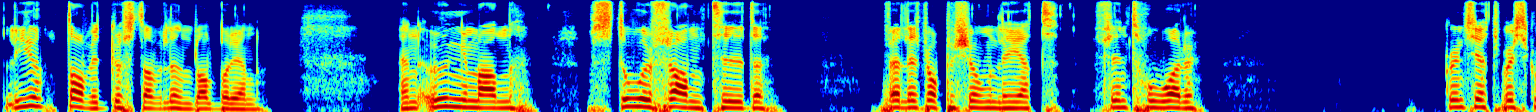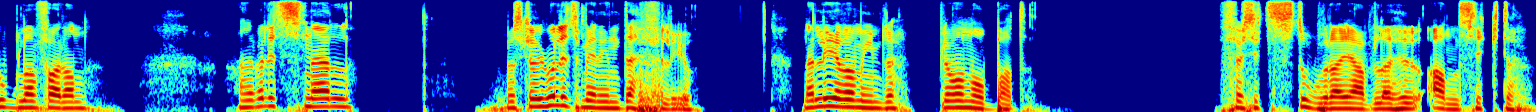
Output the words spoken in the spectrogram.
Leo David Gustav Lundblad Borén. En ung man, stor framtid, väldigt bra personlighet, fint hår. Går inte jättebra i skolan för han. Han är väldigt snäll. Men ska vi gå lite mer in depth Leo? När Leo var mindre blev han mobbad. För sitt stora jävla ansikte.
